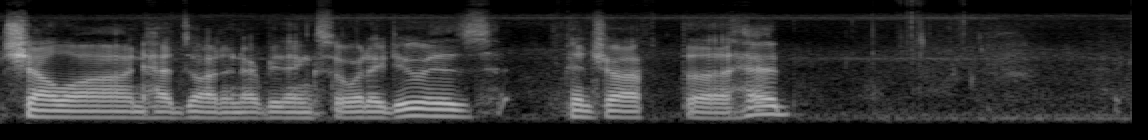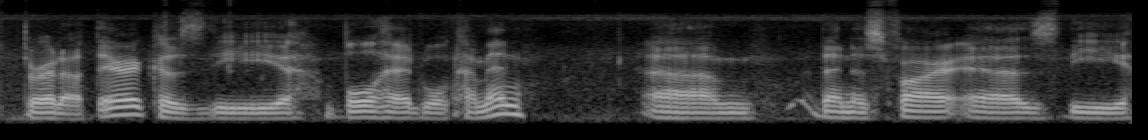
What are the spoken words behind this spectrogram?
shell on, heads on and everything. So what I do is pinch off the head, throw it out there because the bullhead will come in. Um, then as far as the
